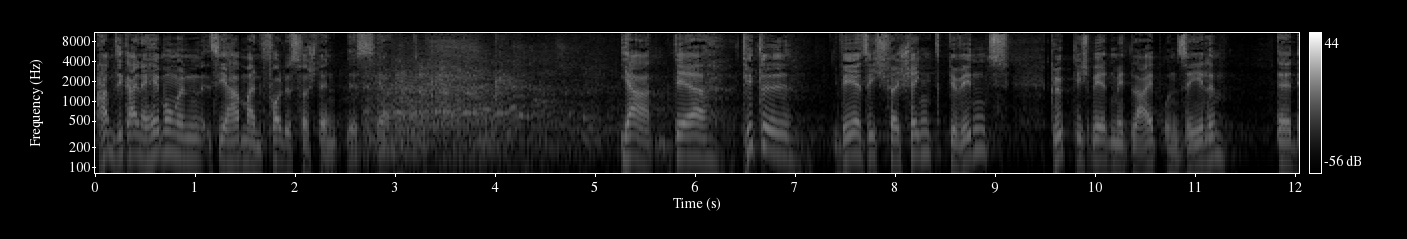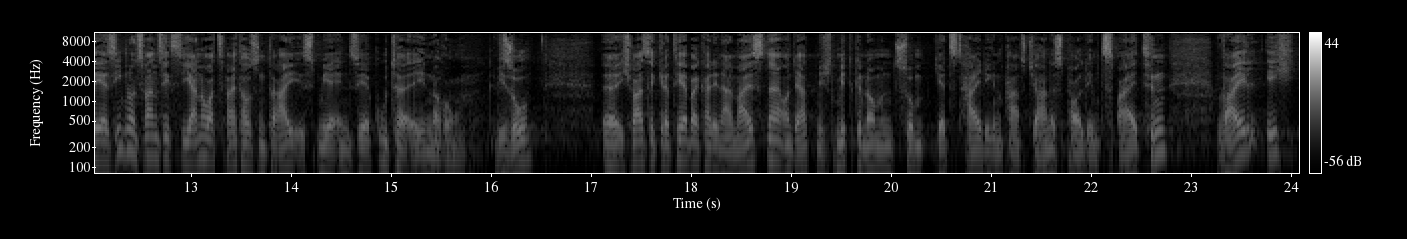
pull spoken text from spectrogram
haben Sie keine Hemmungen, Sie haben ein volles Verständnis. Ja, ja der Titel Wer sich verschenkt, gewinnt, glücklich werden mit Leib und Seele der 27. Januar 2003 ist mir in sehr guter Erinnerung. Wieso? Äh, ich war Sekretär bei Kardinal Meissner und er hat mich mitgenommen zum jetzt heiligen Papst Johannes Paul II., weil ich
